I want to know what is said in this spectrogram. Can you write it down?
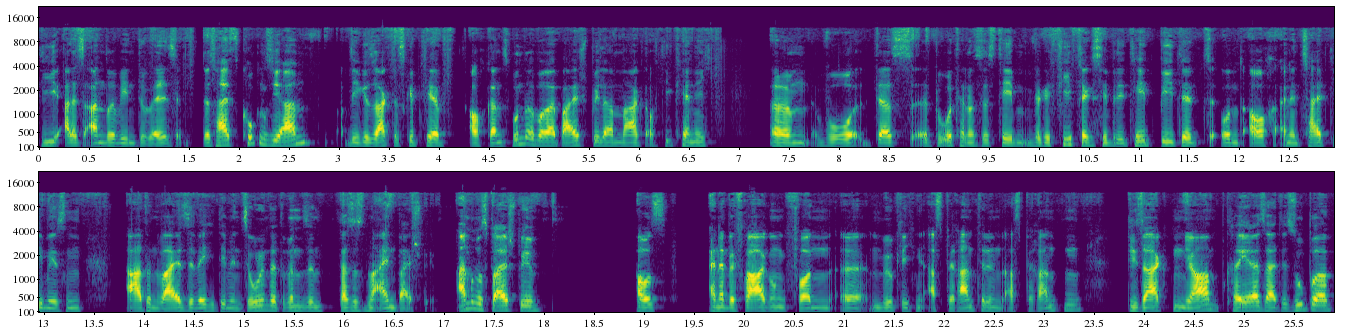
die alles andere wie individuell sind. Das heißt, gucken Sie an. Wie gesagt, es gibt hier auch ganz wunderbare Beispiele am Markt, auch die kenne ich, ähm, wo das äh, Beurteilungssystem wirklich viel Flexibilität bietet und auch einen zeitgemäßen Art und Weise, welche Dimensionen da drin sind. Das ist nur ein Beispiel. Anderes Beispiel aus einer Befragung von äh, möglichen Aspirantinnen und Aspiranten, die sagten, ja, Karriereseite super,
